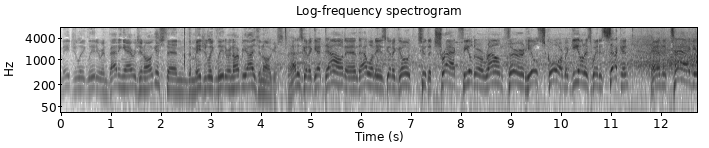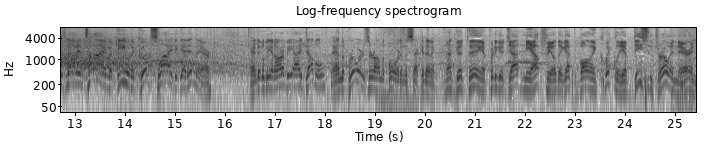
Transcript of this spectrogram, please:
Major League leader in batting average in August and the Major League leader in RBIs in August. That is going to get down, and that one is going to go to the track. Fielder around third. He'll score. McGehee on his way to second, and the tag is not in time. McGehee with a good slide to get in there. And it'll be an RBI double, and the Brewers are on the board in the second inning. A good thing. A pretty good job in the outfield. They got the ball in quickly. A decent throw in there, and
